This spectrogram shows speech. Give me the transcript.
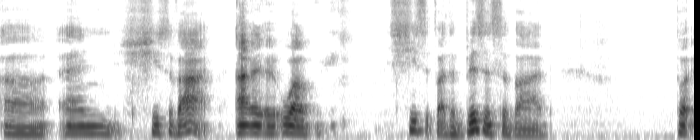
Uh, and she survived. I well, she survived. The business survived, but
